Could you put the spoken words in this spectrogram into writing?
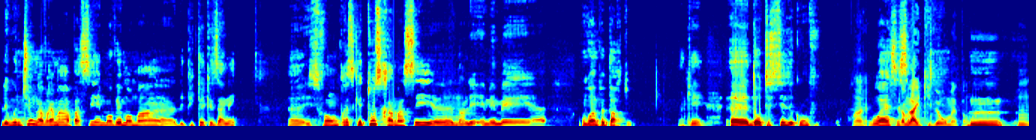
le Wing Chun a vraiment passé un mauvais moment euh, depuis quelques années. Euh, ils se font presque tous ramasser euh, mhm. dans les MMA. on voit un peu partout. D'autres styles de kung fu. Ouais. c'est Comme l'aïkido, mettons. Mm. Mm.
